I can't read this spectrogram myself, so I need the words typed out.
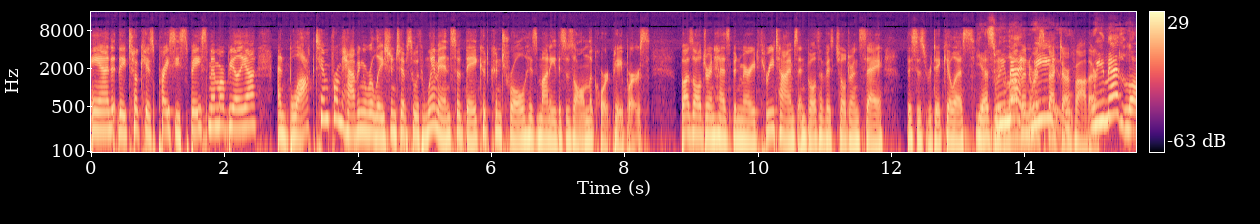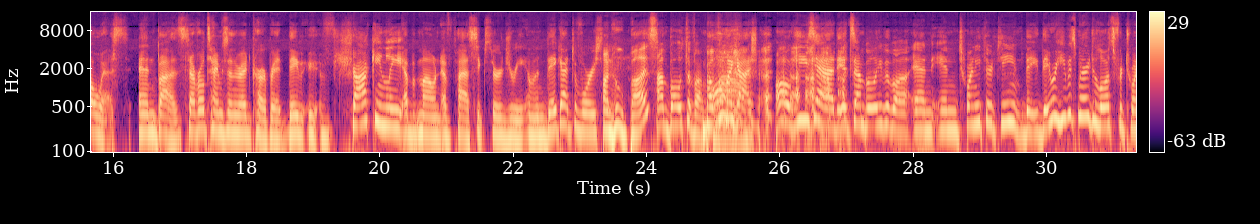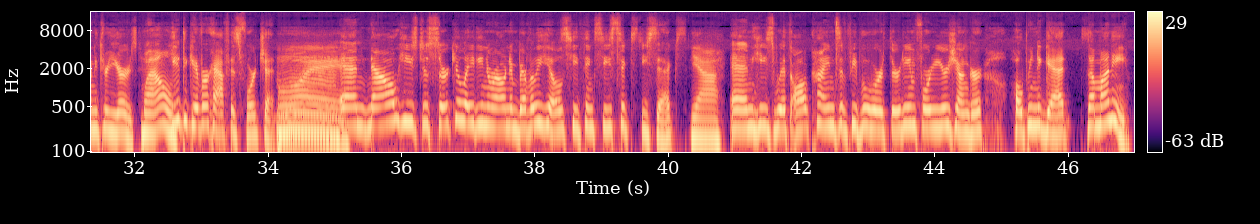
And they took his pricey space memorabilia and blocked him from having relationships with women so they could control his money. This is all in the court papers. Buzz Aldrin has been married three times, and both of his children say this is ridiculous. Yes, we, we, love met. and we- respect our father. We met Lois and Buzz several times on the red carpet. They uh, shockingly amount of plastic surgery, and when they got divorced, On who? Buzz? on both of them. Oh my gosh! Oh, he's had it's unbelievable. And in 2013, they they were he was married to Lois for 23 years. Wow. He had to give her half his fortune. Boy. And now he's just circulating around in Beverly Hills. He thinks he's 66 yeah. and he's with all kinds of people who are 30 and 40 years younger hoping to get some money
